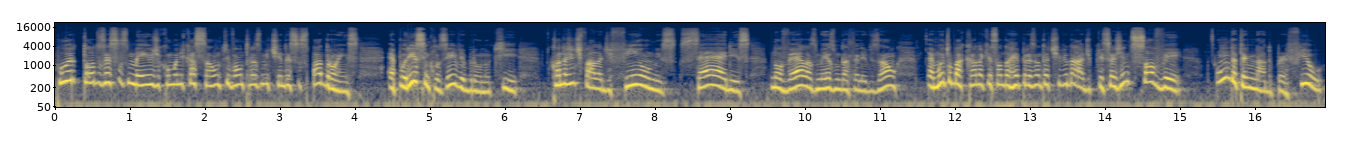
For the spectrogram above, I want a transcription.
por todos esses meios de comunicação que vão transmitindo esses padrões. É por isso, inclusive, Bruno, que quando a gente fala de filmes, séries, novelas mesmo da televisão, é muito bacana a questão da representatividade, porque se a gente só vê um determinado perfil,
